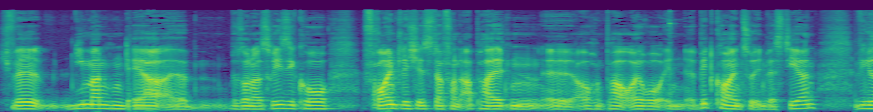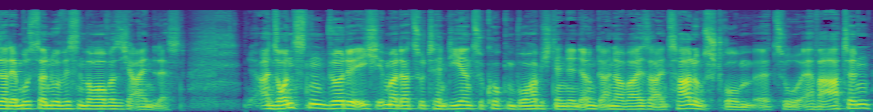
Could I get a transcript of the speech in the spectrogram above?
ich will niemanden, der äh, besonders risikofreundlich ist, davon abhalten, äh, auch ein paar Euro in Bitcoin zu investieren. Wie gesagt, er muss da nur wissen, worauf er sich einlässt. Ansonsten würde ich immer dazu tendieren zu gucken, wo habe ich denn in irgendeiner Weise einen Zahlungsstrom äh, zu erwarten,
